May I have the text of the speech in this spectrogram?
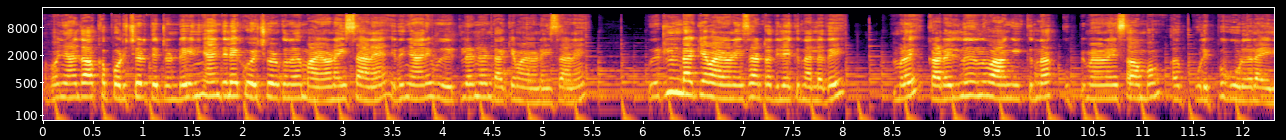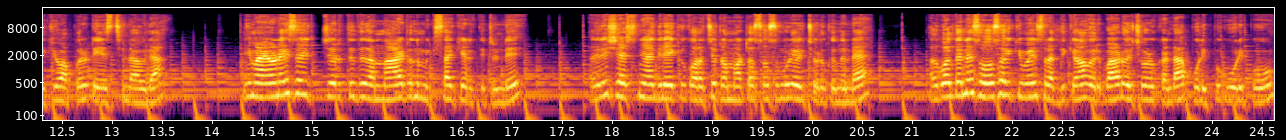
അപ്പോൾ ഞാൻ ഇതൊക്കെ പൊടിച്ചെടുത്തിട്ടുണ്ട്. ഇനി ഞാൻ ഇതിലേക്ക് ഒഴിച്ചു കൊടുക്കുന്നത് മയോണൈസാണ് ഇത് ഞാൻ വീട്ടിൽ തന്നെ ഉണ്ടാക്കിയ മയോണൈസാണ് വീട്ടിലുണ്ടാക്കിയ മയോണൈസാണ് കേട്ടോ ഇതിലേക്ക് നല്ലത്. നമ്മൾ കടയിൽ നിന്ന് വാങ്ങിക്കുന്ന കുപ്പി മയോണൈസ് ആകുമ്പം അത് പുളിപ്പ് കൂടുതലായിരിക്കും. അപ്പോൾ ഒരു ടേസ്റ്റ് ഉണ്ടാവില്ല ഈ മയോണൈസ് ഇത് നന്നായിട്ടൊന്ന് മിക്സാക്കി എടുത്തിട്ടുണ്ട് അതിനുശേഷം ഞാൻ ഇതിലേക്ക് കുറച്ച് ടൊമാറ്റോ സോസും കൂടി ഒഴിച്ചു കൊടുക്കുന്നുണ്ട്. അതുപോലെ തന്നെ സോസ് ഒഴിക്കുമ്പോൾ ശ്രദ്ധിക്കണം ഒരുപാട് ഒഴിച്ചു കൊടുക്കണ്ട പുളിപ്പ് കൂടിപ്പോവും.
